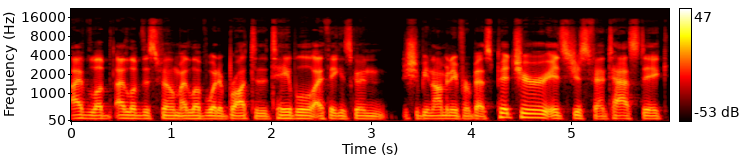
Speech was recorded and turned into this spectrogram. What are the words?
I've loved I love this film. I love what it brought to the table. I think it's going it should be nominated for best picture. It's just fantastic.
